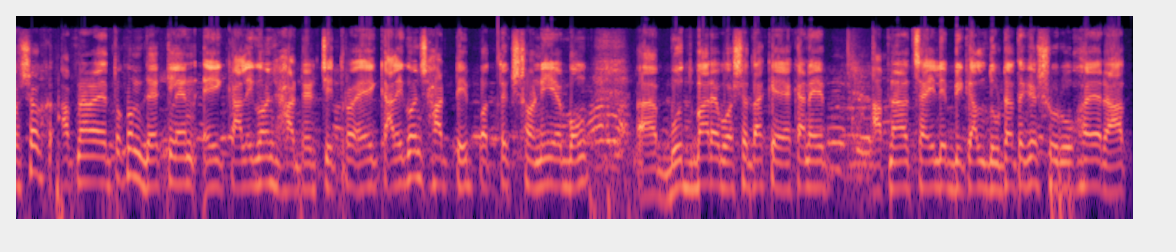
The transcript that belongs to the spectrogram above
দর্শক, আপনারা এতক্ষণ দেখলেন এই কালীগঞ্জ হাটের চিত্র। এই কালীগঞ্জ হাটটি প্রত্যেক শনি এবং বুধবারে বসে থাকে। এখানে আপনারা চাইলে বিকাল দুটা থেকে শুরু হয় রাত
